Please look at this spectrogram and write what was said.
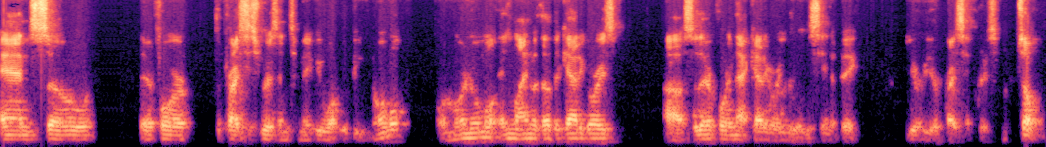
And so therefore the price has risen to maybe what would be normal or more normal in line with other categories. Uh, so therefore in that category you're really seeing a big year-over-year price increase. So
